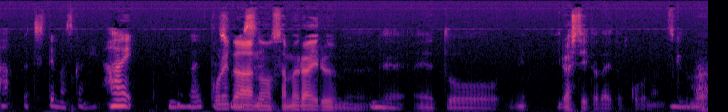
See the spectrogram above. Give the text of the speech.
あ、映ってますかね？はい。お願いいたします。これがあの、サムライルームで、うん、えっ、ー、と、いらしていただいたところなんですけども、うん、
